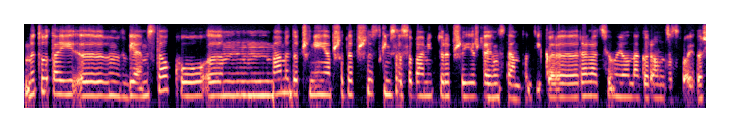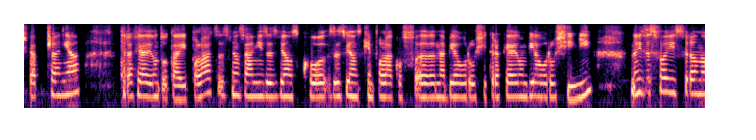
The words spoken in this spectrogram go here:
My tutaj e, w Białymstoku mamy do czynienia przede wszystkim z osobami, które przyjeżdżają stamtąd i relacjonują na gorąco swoje doświadczenia. Trafiają tutaj Polacy związani ze, związku, ze Związkiem Polaków na Białorusi, trafiają Białorusini. No i ze swojej strony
